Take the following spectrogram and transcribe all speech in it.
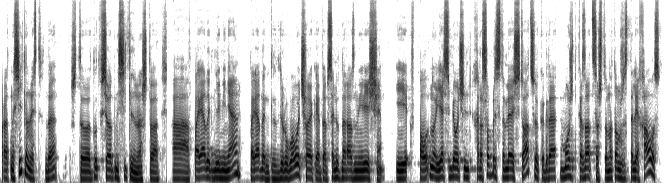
про относительность, да, что тут все относительно, что а, порядок для меня, порядок для другого человека это абсолютно разные вещи. И ну, я себе очень хорошо представляю ситуацию, когда может казаться, что на том же столе хаос,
